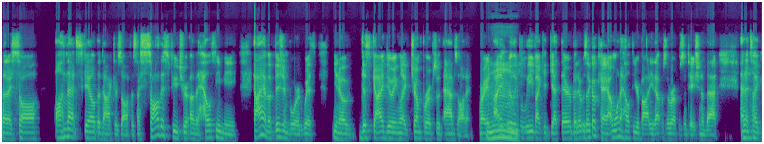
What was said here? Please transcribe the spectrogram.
that I saw on that scale at the doctor's office. I saw this future of a healthy me. I have a vision board with, you know, this guy doing like jump ropes with abs on it, right? Mm. I didn't really mm. believe I could get there, but it was like, okay, I want a healthier body. That was the representation of that. And it's like,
